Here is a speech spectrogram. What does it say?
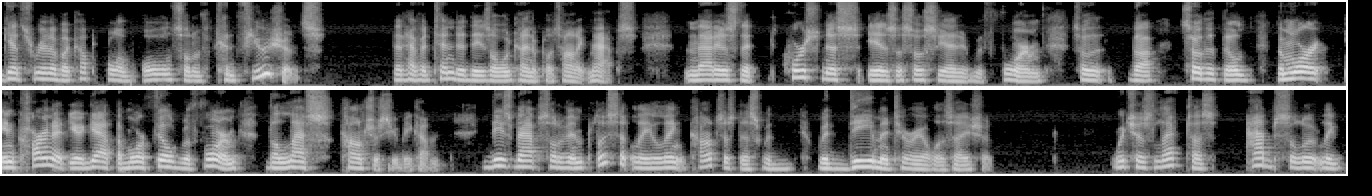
gets rid of a couple of old sort of confusions that have attended these old kind of Platonic maps. And that is that coarseness is associated with form. So the so that the the more incarnate you get, the more filled with form, the less conscious you become. These maps sort of implicitly link consciousness with, with dematerialization, which has left us absolutely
